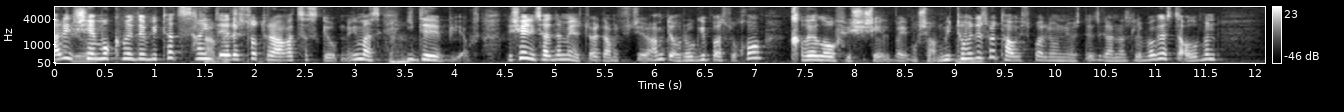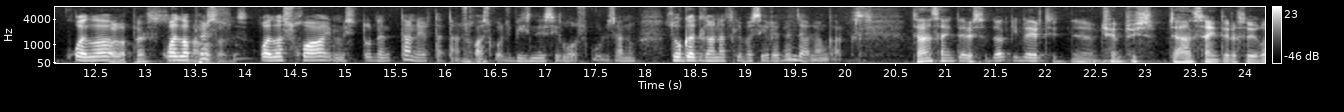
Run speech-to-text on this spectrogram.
არის შემოქმედებითაც საინტერესოდ რაღაცას გეუბნე იმას იდეები აქვს. და შენი ადამიანი სწორედ ამის ვიჭერა ამიტომ რო გიპასუხო ყველა ოფისში შეიძლება იმუშაონ. მით უმეტეს რომ თავისუფალი უნივერსიტეტის განათლება და სწავლობენ ყველა ყველაფერს ყველა სხვა იმის სტუდენტთან ერთად ან სხვა სკოლის ბიზნესი ლო სკულის ანუ ზოგად განათლებას იღებენ ძალიან კარგს ძალიან საინტერესო და კიდე ერთი ჩემთვის ძალიან საინტერესო იყო,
